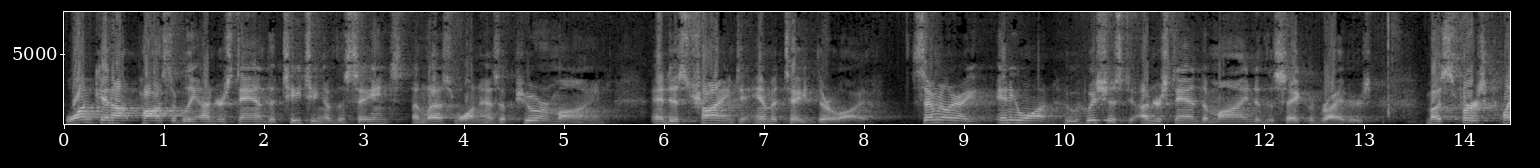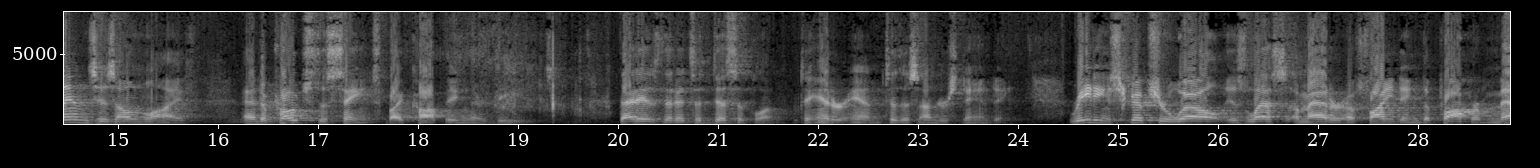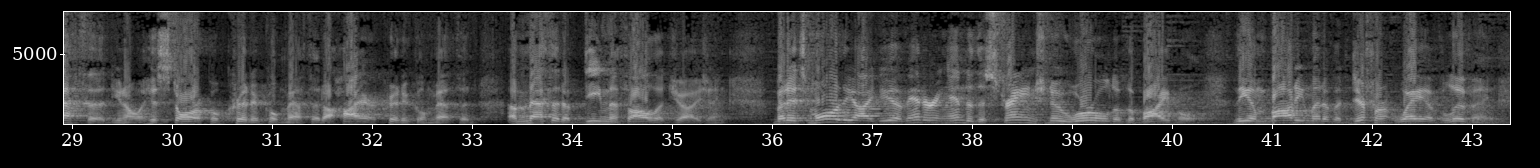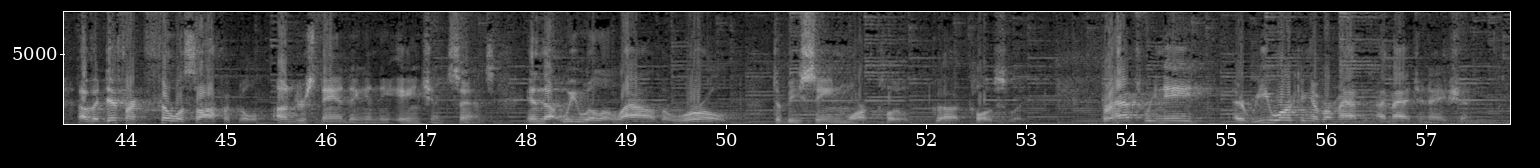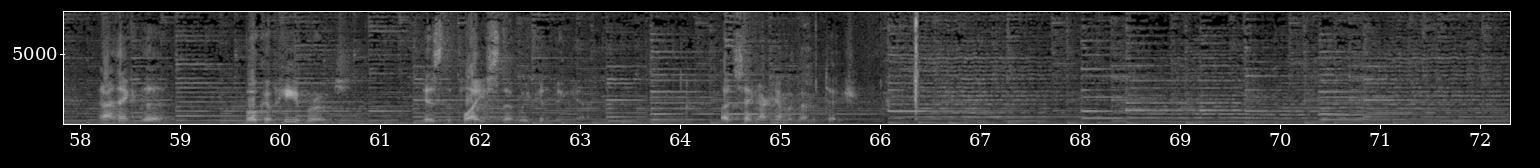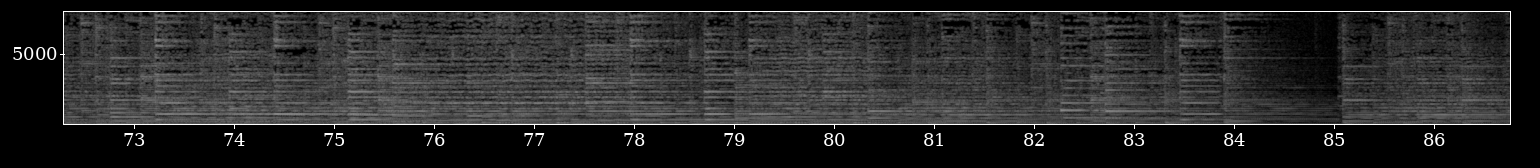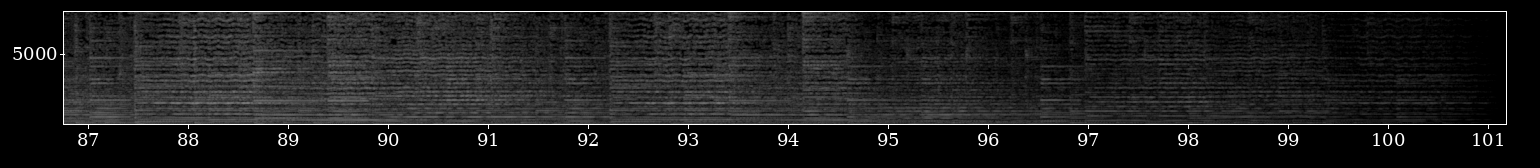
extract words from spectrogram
One cannot possibly understand the teaching of the saints unless one has a pure mind and is trying to imitate their life. Similarly, anyone who wishes to understand the mind of the sacred writers must first cleanse his own life and approach the saints by copying their deeds. That is, that it's a discipline to enter into this understanding. Reading Scripture well is less a matter of finding the proper method, you know, a historical critical method, a higher critical method, a method of demythologizing but it's more the idea of entering into the strange new world of the Bible, the embodiment of a different way of living, of a different philosophical understanding in the ancient sense, in that we will allow the world to be seen more clo- uh, closely. Perhaps we need a reworking of our ma- imagination, and I think the book of Hebrews is the place that we can begin. Let's sing our hymn of invitation.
